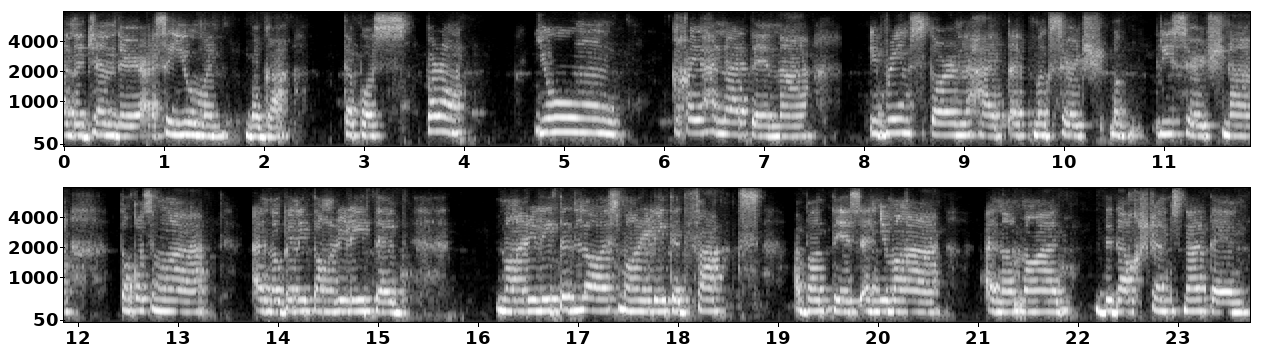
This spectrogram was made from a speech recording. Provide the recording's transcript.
ano gender as a human baga. Tapos parang yung kakayahan natin na i-brainstorm lahat at mag-search, mag-research na tungkol sa mga ano ganitong related mga related laws, mga related facts about this and yung mga ano mga deductions natin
